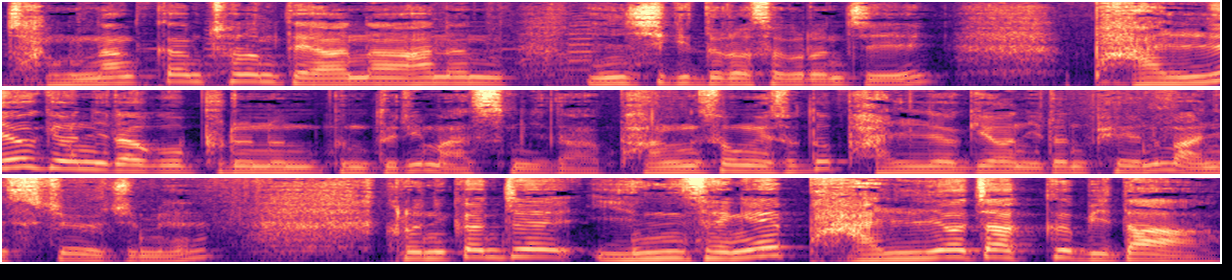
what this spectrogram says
장난감처럼 대하나 하는 인식이 들어서 그런지 반려견이라고 부르는 분들이 많습니다. 방송에서도 반려견 이런 표현을 많이 쓰죠 요즘에. 그러니까 이제 인생의 반려자급이다.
